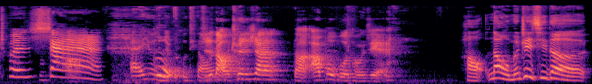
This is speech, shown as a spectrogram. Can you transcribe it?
春山，哎呦，这口条，指导春山的阿布布同学。好，那我们这期的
